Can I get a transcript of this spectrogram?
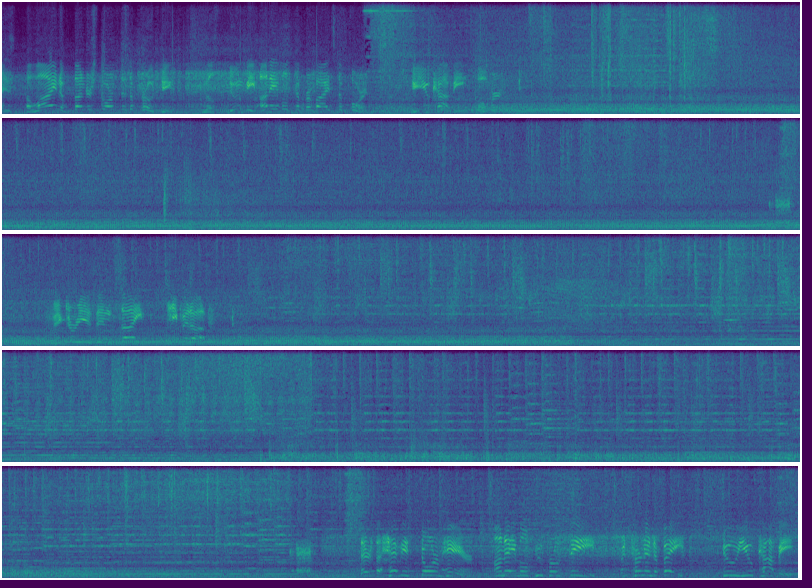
A line of thunderstorms is approaching. We'll soon be unable to provide support. Do you copy? Over. Victory is in sight. Keep it up. Storm here. Unable to proceed. Returning to base. Do you copy?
